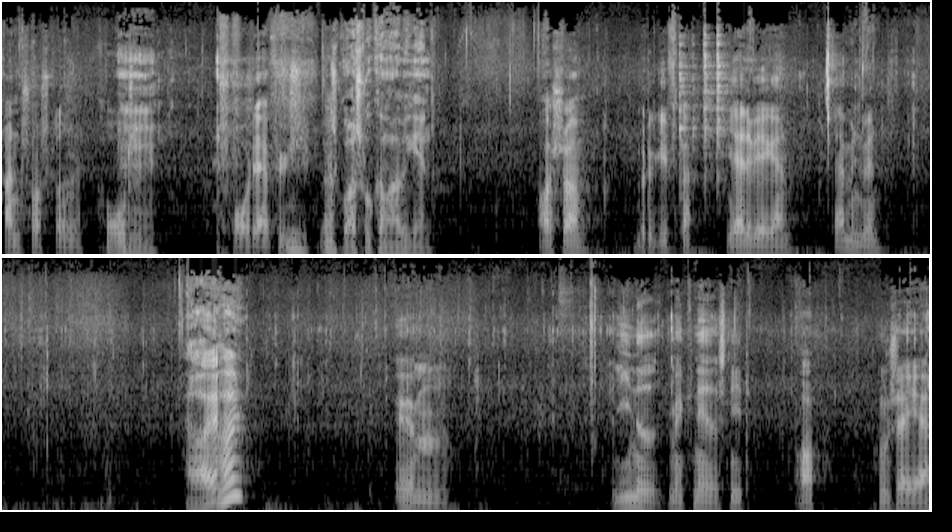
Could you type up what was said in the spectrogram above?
grænseoverskridende. Hårdt. Mm. Hvor det er fysisk. Ja. Du skulle også kunne komme op igen. Og så, vil du gifte dig? Ja, det vil jeg gerne. Det er min ven. Hej. Hej. Øhm, lige ned med knæet snit. Op. Hun sagde ja.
